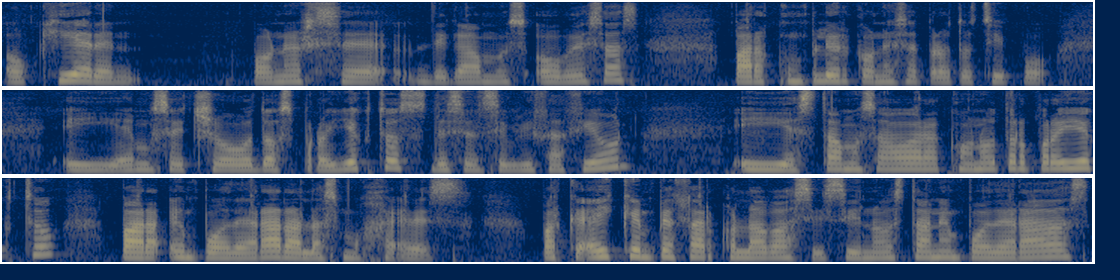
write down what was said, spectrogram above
o quieren ponerse, digamos, obesas para cumplir con ese prototipo. Y hemos hecho dos proyectos de sensibilización y estamos ahora con otro proyecto para empoderar a las mujeres, porque hay que empezar con la base. Si no están empoderadas,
